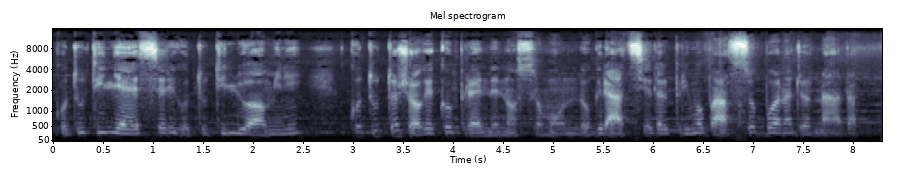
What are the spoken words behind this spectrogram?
con tutti gli esseri, con tutti gli uomini, con tutto ciò che comprende il nostro mondo. Grazie dal primo passo, buona giornata.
